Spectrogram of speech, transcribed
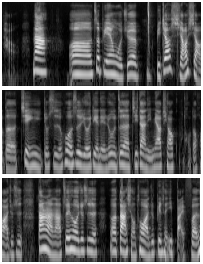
好。那呃，这边我觉得比较小小的建议就是，或者是有一点点，如果这个鸡蛋里面要挑骨头的话，就是当然啦，最后就是呃大雄突然就变成一百分，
